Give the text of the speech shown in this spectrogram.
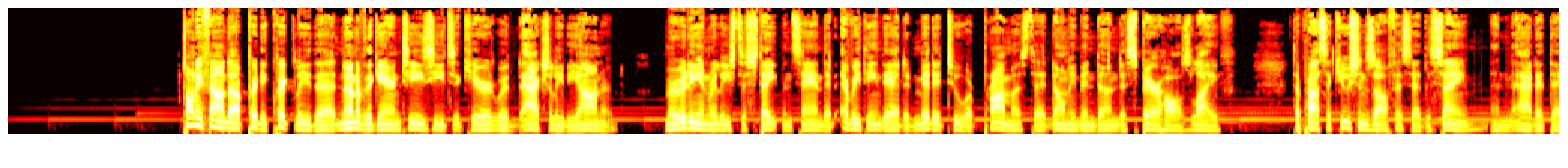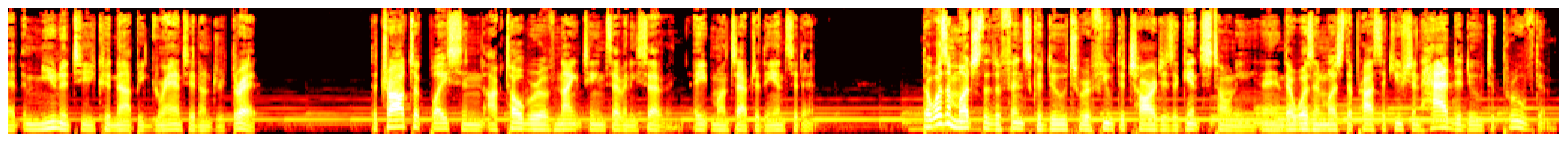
Tony found out pretty quickly that none of the guarantees he'd secured would actually be honored. Meridian released a statement saying that everything they had admitted to or promised had only been done to spare Hall's life. The prosecution's office said the same and added that immunity could not be granted under threat. The trial took place in October of 1977, eight months after the incident. There wasn't much the defense could do to refute the charges against Tony, and there wasn't much the prosecution had to do to prove them.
